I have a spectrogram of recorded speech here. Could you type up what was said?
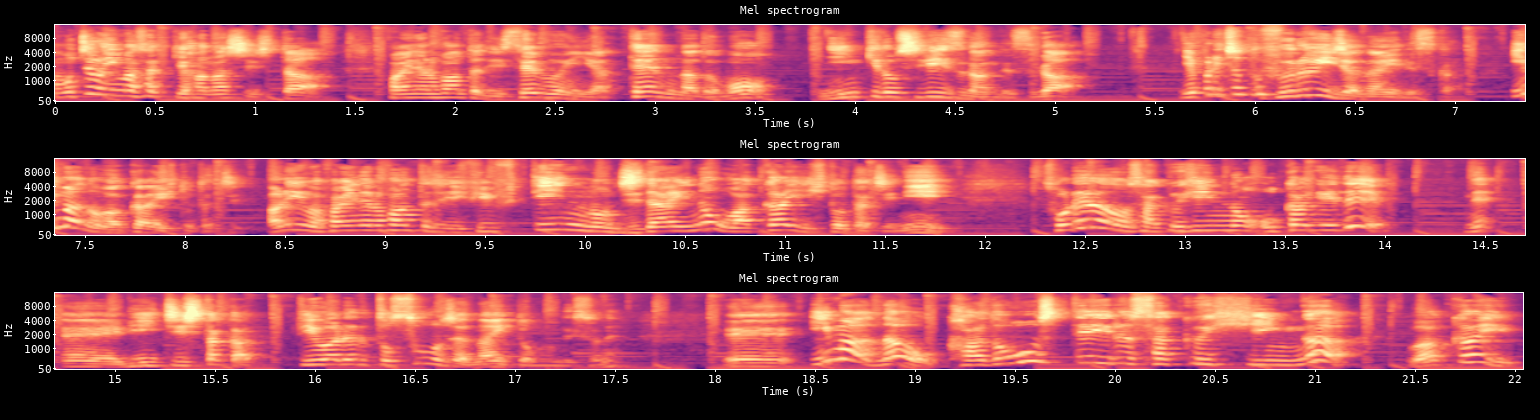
あもちろん今さっき話したファイナルファンタジー7や10なども人気のシリーズなんですが、やっぱりちょっと古いじゃないですか。今の若い人たち、あるいはファイナルファンタジー15の時代の若い人たちに、それらの作品のおかげで、ね、えーリーチしたかって言われるとそうじゃないと思うんですよね。えー今なお稼働している作品が若い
